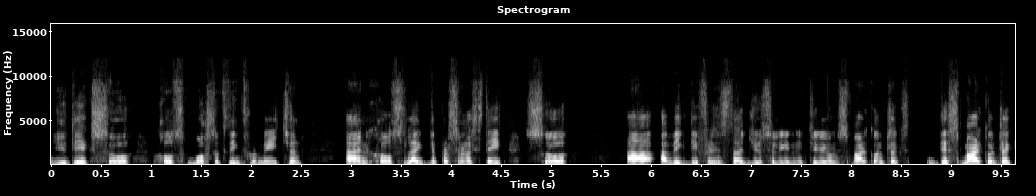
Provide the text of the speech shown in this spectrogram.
UTXO holds most of the information and holds like the personal state. So uh, a big difference that usually in Ethereum smart contracts, the smart contract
